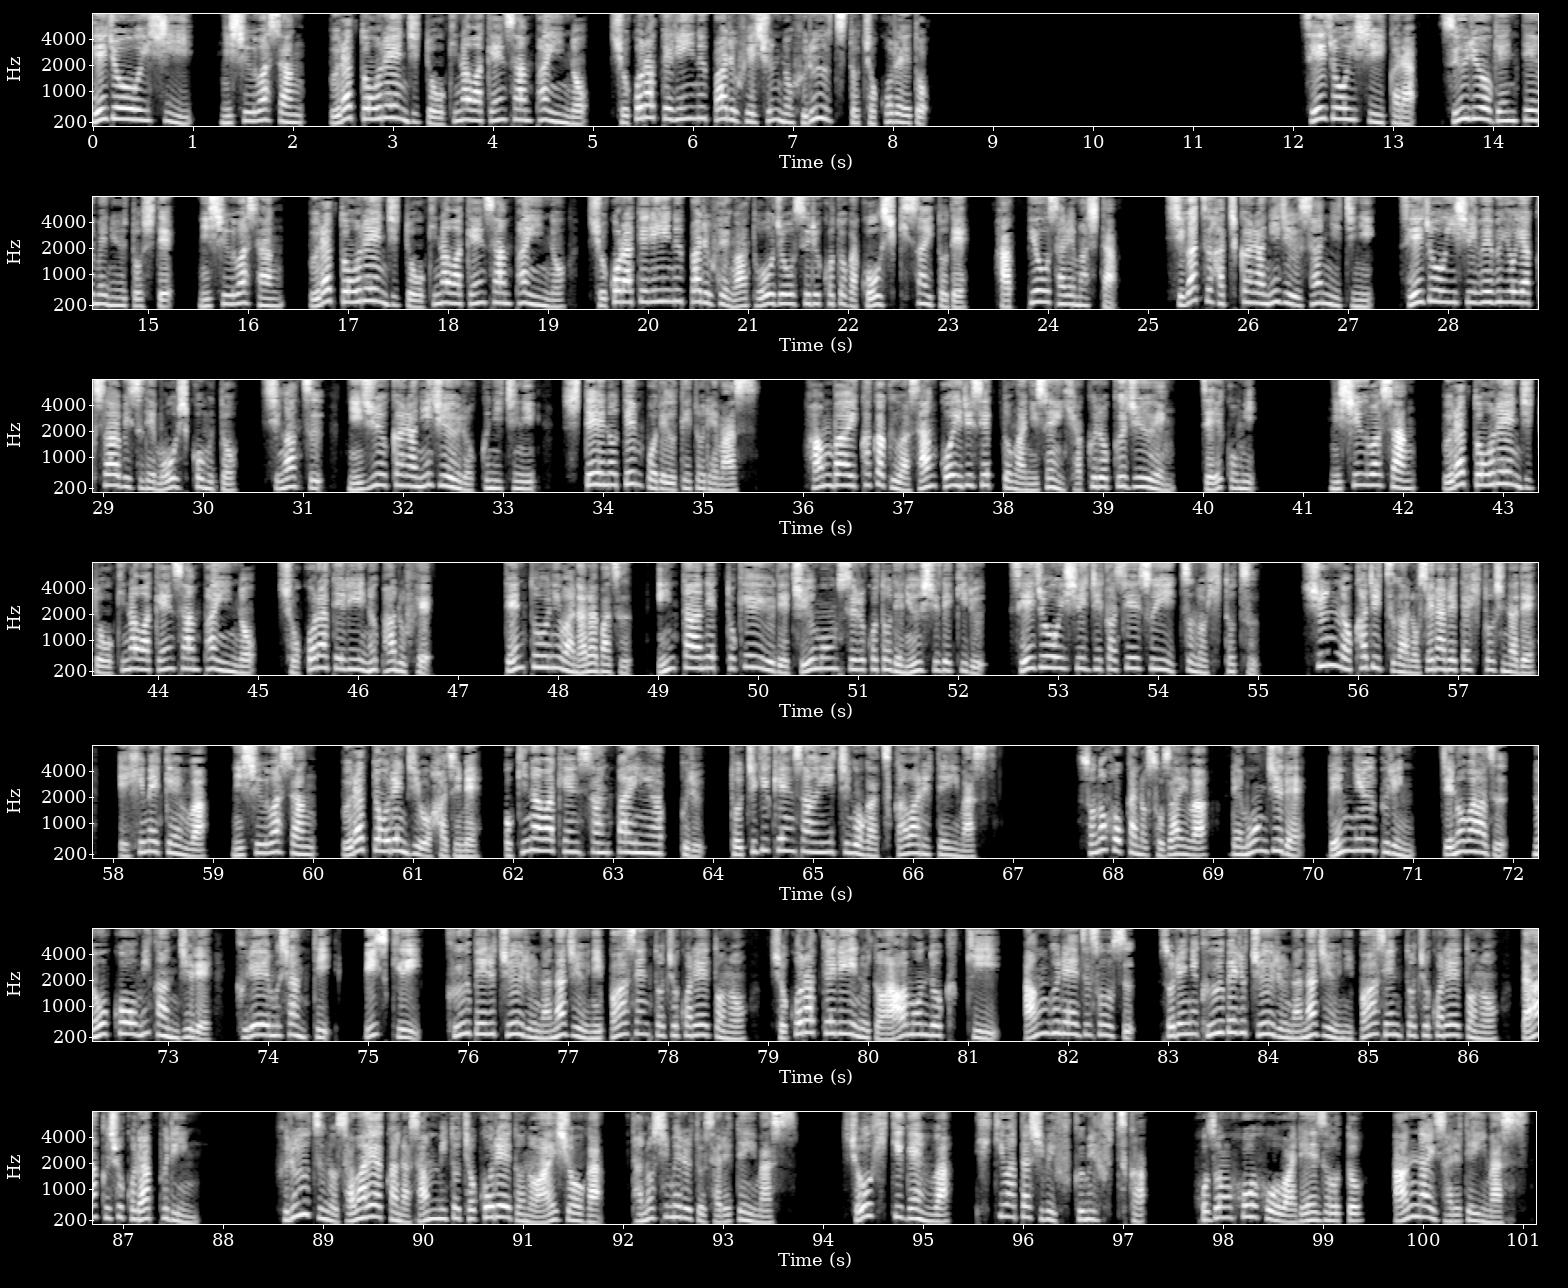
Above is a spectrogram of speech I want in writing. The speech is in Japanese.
成城石井、西和産、ブラッドオレンジと沖縄県産パインのショコラテリーヌパルフェ旬のフルーツとチョコレート。成城石井から数量限定メニューとして、西和産、ブラッドオレンジと沖縄県産パインのショコラテリーヌパルフェが登場することが公式サイトで発表されました。4月8から23日に成城石井ウェブ予約サービスで申し込むと、4月20から26日に指定の店舗で受け取れます。販売価格は3個入りセットが2160円、税込み。西上産、ブラッドオレンジと沖縄県産パインのショコラテリーヌパルフェ。店頭には並ばず、インターネット経由で注文することで入手できる、成城石自家製スイーツの一つ。旬の果実が乗せられた一品で、愛媛県は、西上産、ブラッドオレンジをはじめ、沖縄県産パインアップル、栃木県産イチゴが使われています。その他の素材は、レモンジュレ、練乳プリン、ジェノワーズ、濃厚みかんジュレ、クレームシャンティ、ビスキュイ、クーベルチュール72%チョコレートのショコラテリーヌとアーモンドクッキー、アングレーズソース、それにクーベルチュール72%チョコレートのダークショコラプリン。フルーツの爽やかな酸味とチョコレートの相性が楽しめるとされています。消費期限は引き渡し日含め2日。保存方法は冷蔵と案内されています。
